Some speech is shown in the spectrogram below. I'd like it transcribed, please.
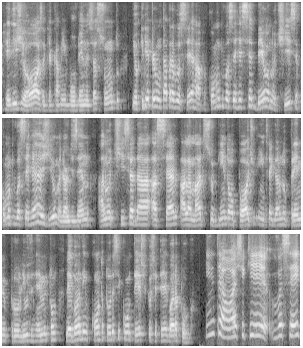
religiosa que acaba envolvendo esse assunto, e eu queria perguntar para você, Rafa, como que você recebeu a notícia, como que você reagiu, melhor dizendo, à notícia da Acer Alamad subindo ao pódio e entregando o prêmio para o Lewis Hamilton, levando em conta todo esse contexto que eu citei agora há pouco? Então, eu acho que você,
